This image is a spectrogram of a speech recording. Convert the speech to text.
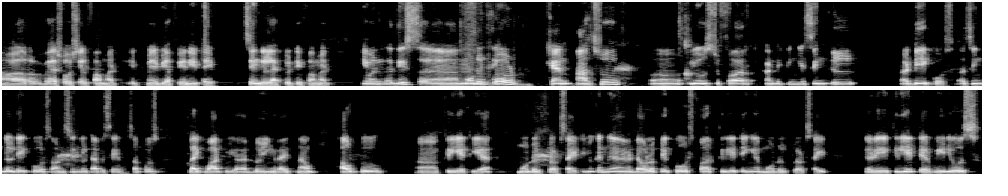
or where social format, it may be of any type, single activity format. Even this uh, Moodle Cloud can also uh, used for conducting a single uh, day course, a single day course on single topic. Say, suppose like what we are doing right now, how to uh, create a Moodle Cloud site. You can uh, develop a course for creating a Moodle Cloud site we create uh, videos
